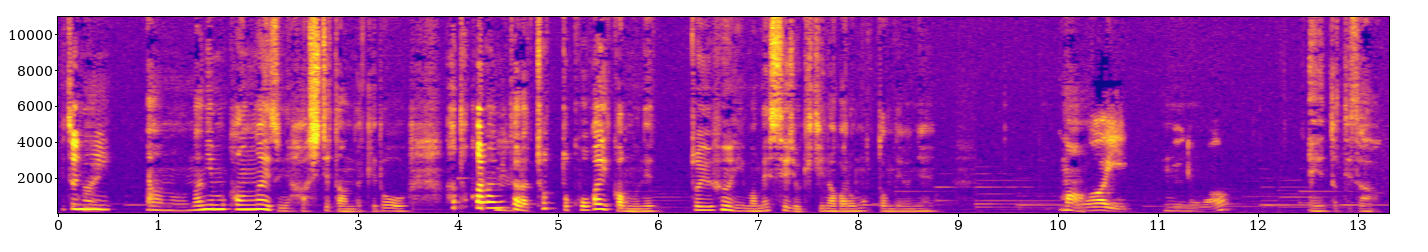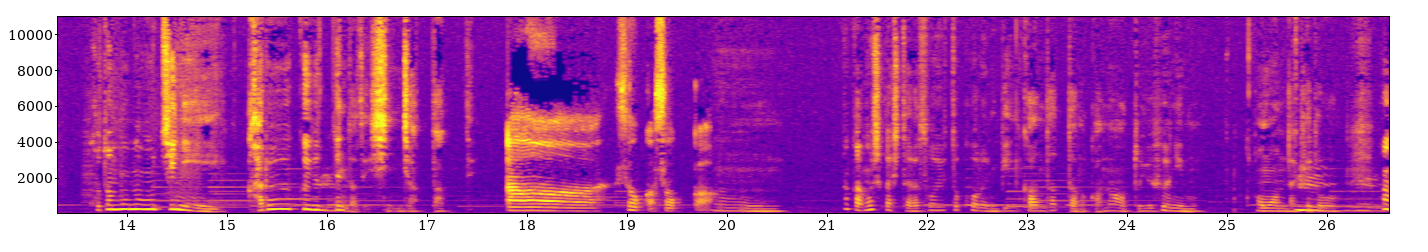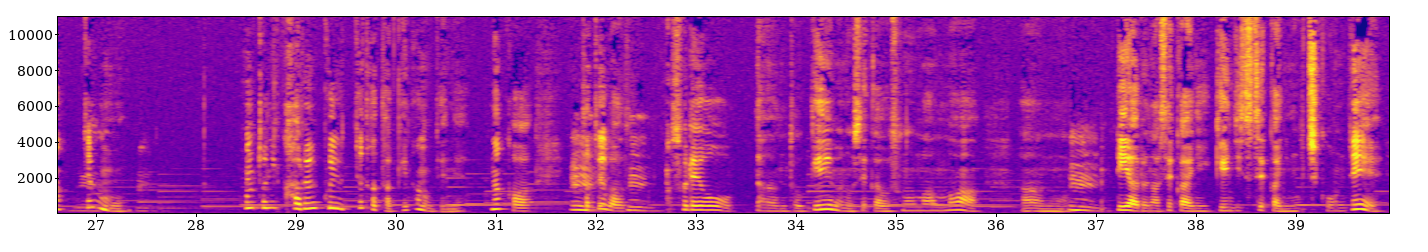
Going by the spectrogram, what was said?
別に、はい。あの何も考えずに発してたんだけど後から見たらちょっと怖いかもね、というふうに今メッセージを聞きながら思ったんだよね。まあ、怖いうんっていうのは、えーだってさ子供のうちに軽く言ってんだぜ、死んじゃったって。ああ、そうかそうか。う。ん。なんかもしかしたらそういうところに敏感だったのかなというふうにも思うんだけど、うんあでも本当に軽く言ってただけなのでね。なんかうん例えばうん。それをあのゲームの世界をそのまんまあの、うん。リアルな世界に現実世界に持ち込んで、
